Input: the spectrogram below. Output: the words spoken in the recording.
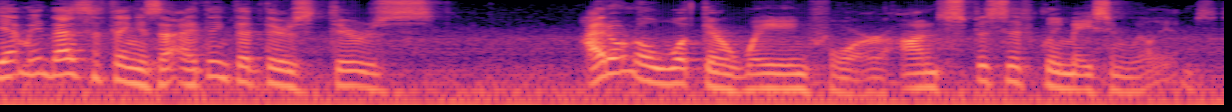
Yeah, I mean that's the thing is I think that there's there's I don't know what they're waiting for on specifically Mason Williams.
